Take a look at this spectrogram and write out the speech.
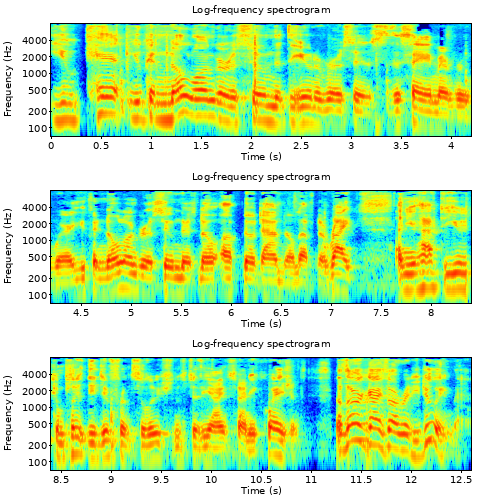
you can't you can no longer assume that the universe is the same everywhere. You can no longer assume there's no up no down no left no right and you have to use completely different solutions to the einstein equations. Now there are guys already doing that.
